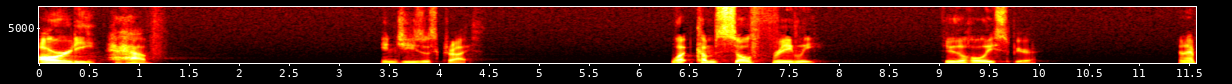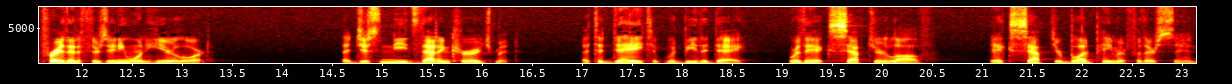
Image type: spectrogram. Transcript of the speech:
already have in Jesus Christ. What comes so freely through the Holy Spirit. And I pray that if there's anyone here, Lord, that just needs that encouragement, that today would be the day where they accept your love, they accept your blood payment for their sin,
